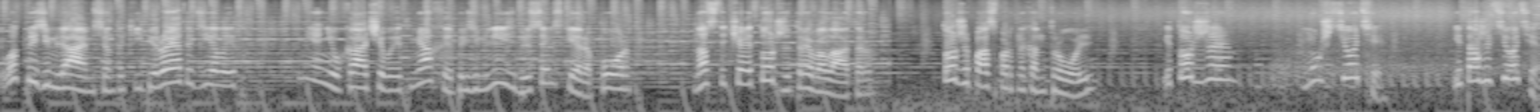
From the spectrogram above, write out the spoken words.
И вот приземляемся, он такие пируэты делает, меня не укачивает, мягко и приземлились в брюссельский аэропорт. Нас встречает тот же тревелатор, тот же паспортный контроль и тот же муж тети, и та же тетя.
